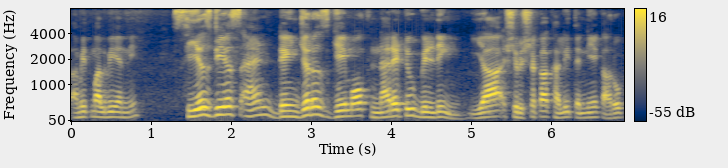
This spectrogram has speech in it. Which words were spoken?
अमित मालवी यांनी? C S D S and dangerous game of narrative building या शीर्षकाखाली त्यांनी एक आरोप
